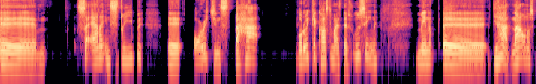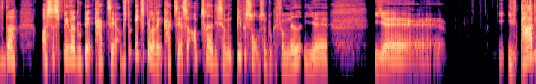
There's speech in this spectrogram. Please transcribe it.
øh, så er der en stribe øh, Origins, der har, hvor du ikke kan customize deres udseende, men øh, de har et navn osv., og så spiller du den karakter. Og hvis du ikke spiller den karakter, så optræder de som en biperson, som du kan få med i, øh, i, øh, i, i dit party.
